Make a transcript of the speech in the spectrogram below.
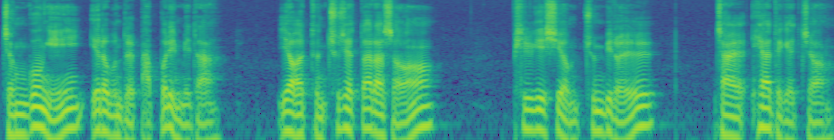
전공이 여러분들 밥벌입니다. 이와 같은 추세에 따라서 필기 시험 준비를 잘 해야 되겠죠.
